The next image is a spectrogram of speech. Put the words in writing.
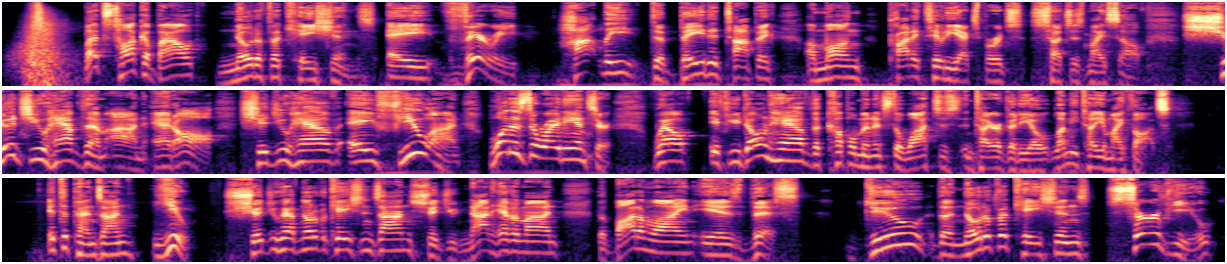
Let's talk about notifications, a very hotly debated topic among productivity experts such as myself. Should you have them on at all? Should you have a few on? What is the right answer? Well, if you don't have the couple minutes to watch this entire video, let me tell you my thoughts. It depends on you. Should you have notifications on? Should you not have them on? The bottom line is this. Do the notifications serve you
